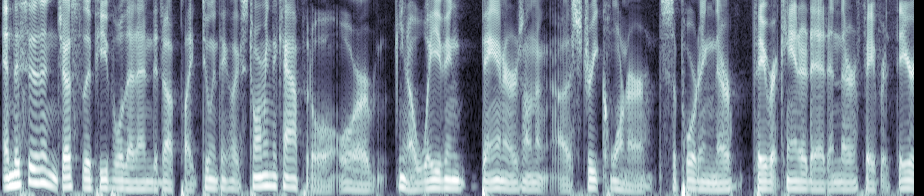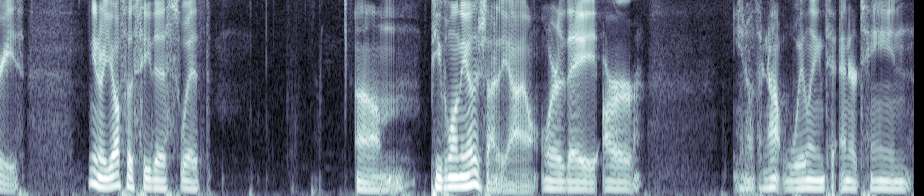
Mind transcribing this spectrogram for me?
And this isn't just the people that ended up like doing things like storming the Capitol or, you know, waving banners on a, a street corner supporting their favorite candidate and their favorite theories. You know, you also see this with um, people on the other side of the aisle where they are, you know, they're not willing to entertain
